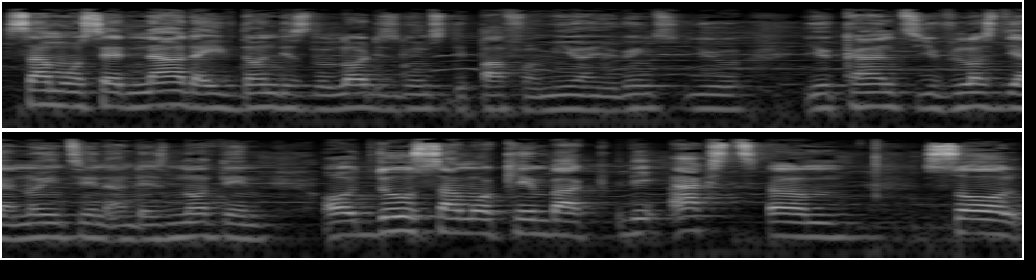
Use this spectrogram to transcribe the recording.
Samuel said, "Now that you've done this, the Lord is going to depart from you, and you're going to you you can't. You've lost the anointing, and there's nothing." Although Samuel came back, they asked um, Saul,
